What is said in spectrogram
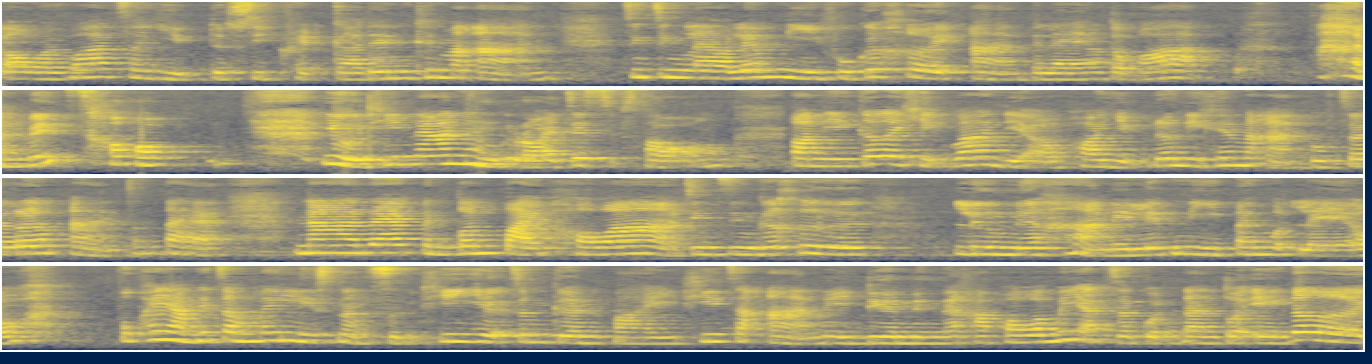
เอาไว้ว่าจะหยิบ The Secret Garden ขึ้นมาอ่าน จริง ๆ แล้วเล่มนี้ฟุกก็เคยอ่านไปแล้ว แต่ว่าอ่านไม่จบอยู่ที่หน้า 172 ตอนนี้ก็เลยคิดว่าเดี๋ยวพอหยิบเรื่องนี้ขึ้นมาอ่านฟุกจะเริ่มอ่านตั้งแต่หน้าแรกเป็นต้นไป เพราะว่าจริงๆก็คือลืมเนื้อหาในเล่มนี้ไปหมดแล้วฟุกพยายามที่จะไม่ลิสต์หนังสือที่เยอะจนเกินไปที่จะอ่านในเดือนหนึ่งนะคะ เพราะว่าไม่อยากจะกดดันตัวเองก็เลย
